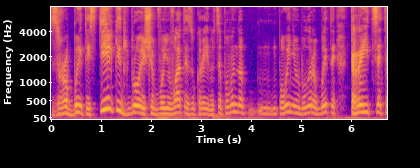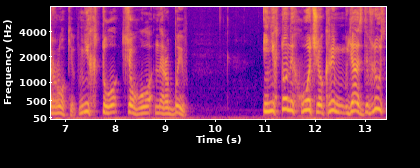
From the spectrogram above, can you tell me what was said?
зробити стільки зброї, щоб воювати з Україною. Це повинно, повинні ми були робити 30 років. Ніхто цього не робив. І ніхто не хоче, окрім, я дивлюсь,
